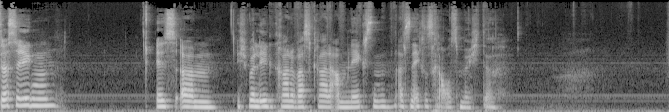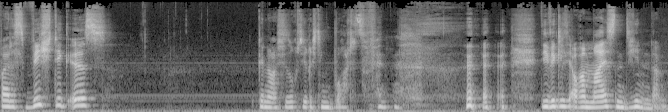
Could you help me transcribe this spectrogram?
deswegen ist, ähm, ich überlege gerade, was gerade am nächsten, als nächstes raus möchte. Weil es wichtig ist, genau, ich versuche die richtigen Worte zu finden. die wirklich auch am meisten dienen dann.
